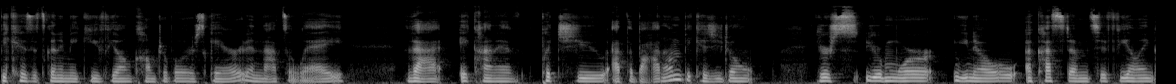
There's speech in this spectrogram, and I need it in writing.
because it's going to make you feel uncomfortable or scared. And that's a way that it kind of puts you at the bottom because you don't, you're, you're more, you know, accustomed to feeling,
